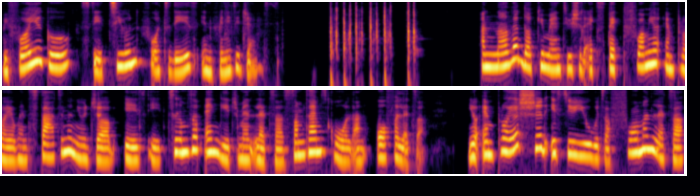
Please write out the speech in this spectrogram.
Before you go, stay tuned for today's Infinity Gems. Another document you should expect from your employer when starting a new job is a Terms of Engagement letter, sometimes called an offer letter. Your employer should issue you with a formal letter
